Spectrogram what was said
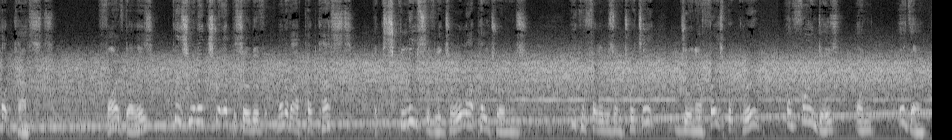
podcasts. $5 gets you an extra episode of one of our podcasts exclusively to all our patrons. You can follow us on Twitter, join our Facebook group, and find us on other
